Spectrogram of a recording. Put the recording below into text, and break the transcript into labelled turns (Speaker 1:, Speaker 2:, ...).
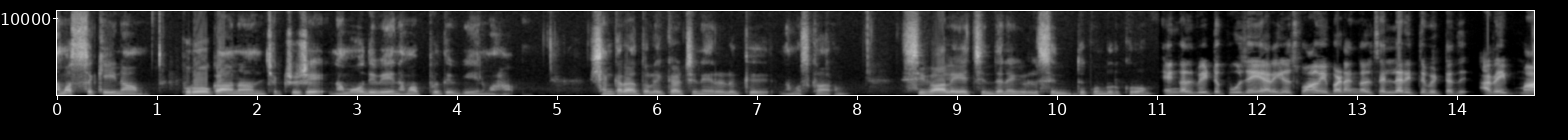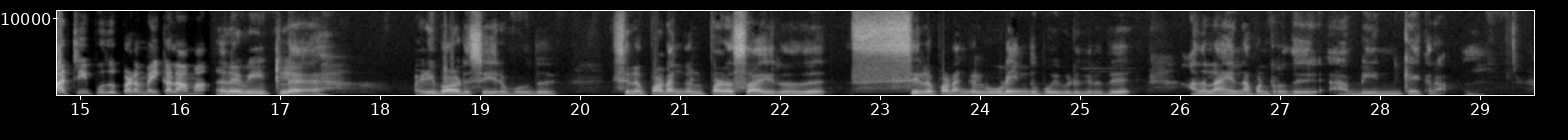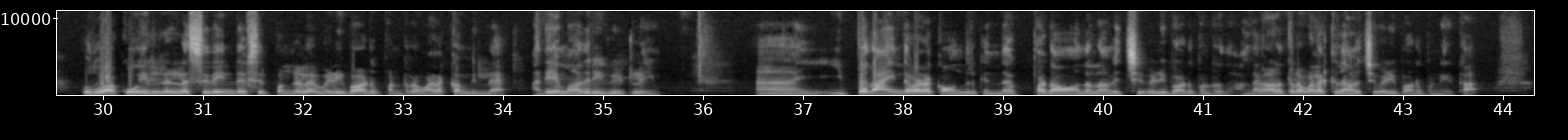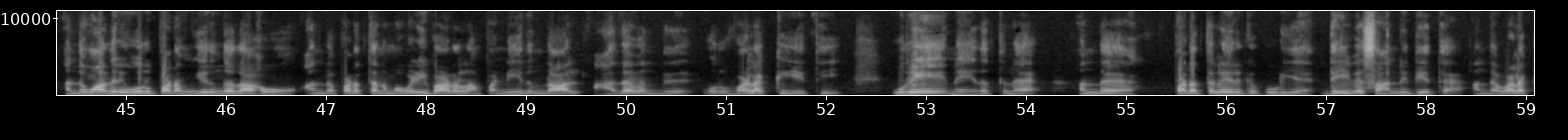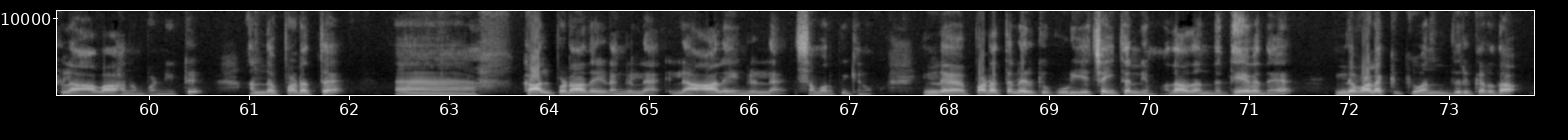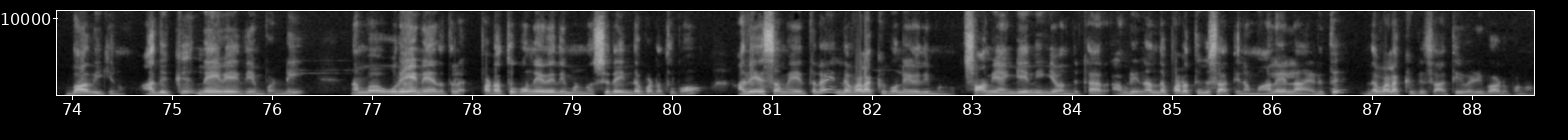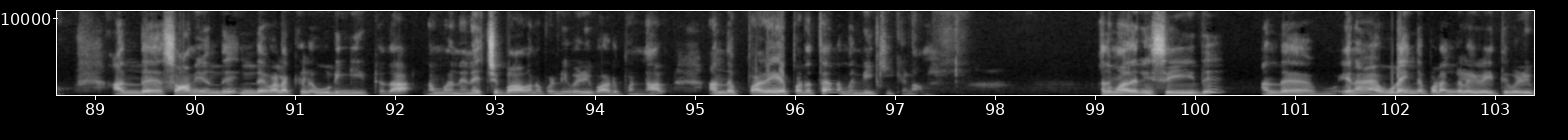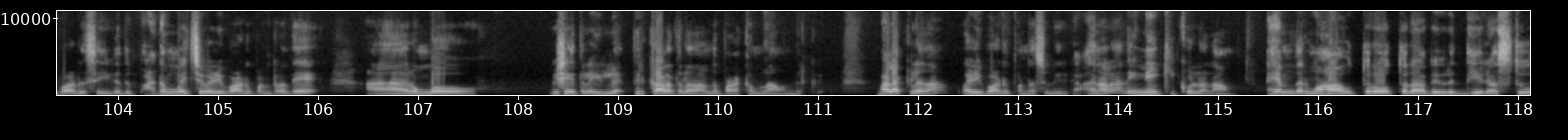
Speaker 1: நமஸ்ஸகீனாம் புரோகானாம் சக்ஷுஷே நமோதிவே நம பிருத்திவே நமகா சங்கரா தொலைக்காட்சி நேரலுக்கு நமஸ்காரம். சிவாலய சிந்தனைகள் சிந்தித்து கொண்டிருக்கிறோம்.
Speaker 2: எங்கள் வீட்டு பூஜை அறையில் சுவாமி படங்கள் செல்லரித்து விட்டது. அதை மாற்றி புது படம் வைக்கலாமா?
Speaker 1: அதில் வீட்டில் வழிபாடு செய்கிற பொழுது சில படங்கள் பழசாகிறது சில படங்கள் உடைந்து போய் விடுகிறது அதெல்லாம் என்ன பண்ணுறது அப்படின்னு கேட்குறா. பொதுவாக கோயில்களில் சிதைந்த சிற்பங்களை வழிபாடு பண்ணுற வழக்கம் இல்லை. அதே மாதிரி வீட்லேயும். இப்போ தான் இந்த வழக்கம் வந்திருக்கு. இந்த படம் அதெல்லாம் வச்சு வழிபாடு பண்ணுறது அந்த காலத்தில் வழக்கு தான் வச்சு வழிபாடு பண்ணியிருக்கா. அந்த மாதிரி ஒரு படம் இருந்ததாகவும் அந்த படத்தை நம்ம வழிபாடெல்லாம் பண்ணியிருந்தால் அதை வந்து ஒரு வழக்கு ஏற்றி ஒரே நேரத்தில் அந்த படத்தில் இருக்கக்கூடிய தெய்வ சாநித்தியத்தை அந்த வழக்கில் ஆவாகனம் பண்ணிட்டு அந்த படத்தை கால்படாத இடங்களில் இல்லை ஆலயங்களில் சமர்ப்பிக்கணும். இந்த படத்தில் இருக்கக்கூடிய சைத்தன்யம் அதாவது அந்த தேவதை இந்த வழக்குக்கு வந்திருக்கிறதா பாவிக்கணும். அதுக்கு நைவேத்தியம் பண்ணி நம்ம ஒரே நேரத்தில் படத்துக்கும் நைவேத்தியம் பண்ணணும் சிதைந்த படத்துக்கும். அதே சமயத்தில் இந்த வழக்குக்கும் நிவேதம் பண்ணணும் சுவாமி அங்கேருந்து இங்கே வந்துட்டார் அப்படின்னு அந்த படத்துக்கு சாத்தின மாலையெல்லாம் எடுத்து இந்த வழக்குக்கு சாத்தி வழிபாடு பண்ணணும். அந்த சுவாமி வந்து இந்த வழக்கில் ஒடுங்கிட்டதா நம்ம நினச்சி பாவனை பண்ணி வழிபாடு பண்ணால் அந்த பழைய படத்தை நம்ம நீக்கிக்கலாம். அது மாதிரி செய்து அந்த ஏன்னா உடைந்த படங்களை வைத்து வழிபாடு செய்வது படம் வச்சு வழிபாடு பண்ணுறதே ரொம்ப விஷயத்தில் இல்லை. பிற்காலத்தில் தான் அந்த பழக்கம்லாம் வந்திருக்கு. வழக்கில் தான் வழிபாடு பண்ண சொல்லியிருக்கா. அதனால் அதை நீக்கி கொள்ளலாம். அயம் தர்மஹா உத்தரோத்தர அபிவிருத்தி ரஸ்து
